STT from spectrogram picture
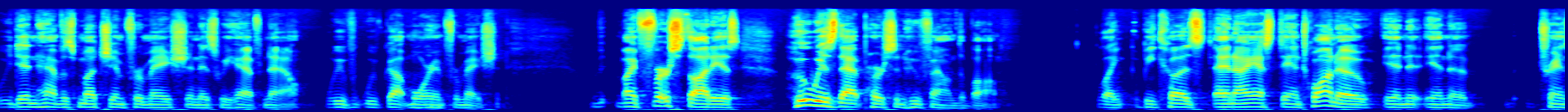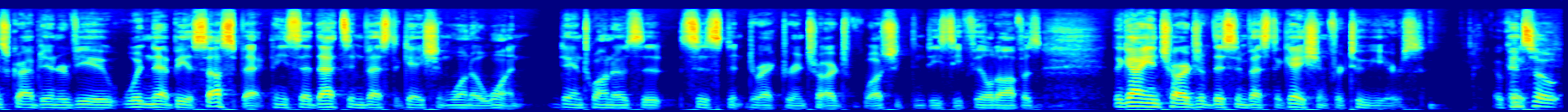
we didn't have as much information as we have now. We've we've got more information. My first thought is, who is that person who found the bomb? Like because, and I asked D'Antuono in in a transcribed interview, wouldn't that be a suspect? And he said that's investigation 101. D'Antuono's the assistant director in charge of Washington D.C. field office, the guy in charge of this investigation for two years. Okay, And so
